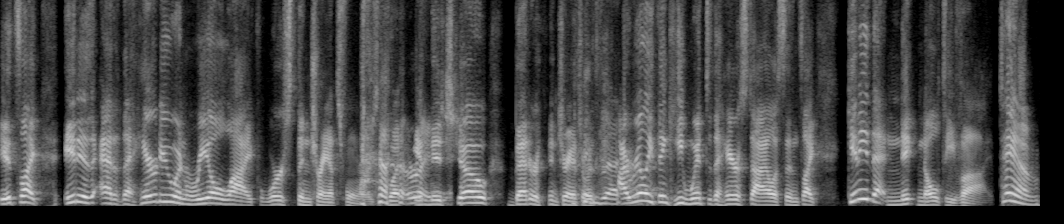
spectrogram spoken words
It's like it is at the hairdo in real life worse than Transformers, but Right. in this show better than Transformers. Exactly. I really think he went to the hairstylist and it's like, give me that Nick Nolte vibe. Damn,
